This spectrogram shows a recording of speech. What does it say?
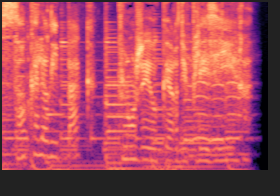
100 calories pack, plongée au cœur du plaisir.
